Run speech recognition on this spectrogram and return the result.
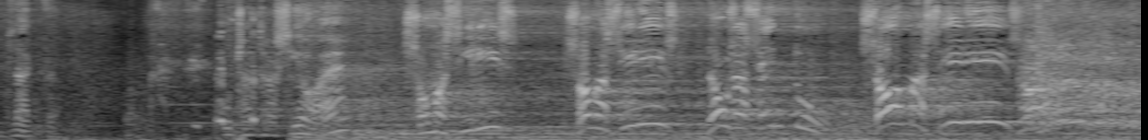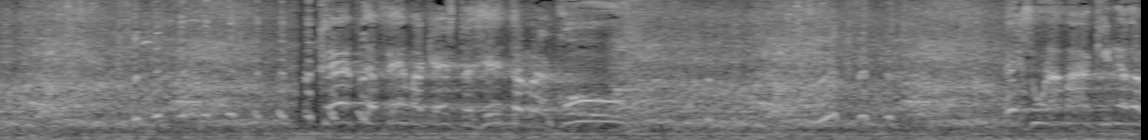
Exacte. Concentració, eh? Som assiris? Som assiris? No us sento! Som assiris? Què hem de fer amb aquesta gent de rac És una màquina de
